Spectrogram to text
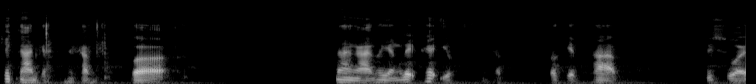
เช็คงานกันนะครับ ก็หน้างานก็ยังเละเทะอยู่ ก็เก็บภาพสวย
